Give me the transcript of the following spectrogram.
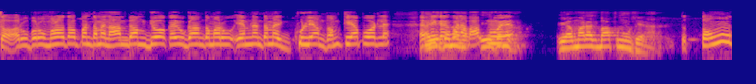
તો હરુભરું મળો તો પણ તમે નામ ગામ ગયો કયું ગામ તમારું એમને તમે ખુલ્લે આમ ધમકી આપો એટલે. એમની કઈ તને- બાપનું એ એ અમારા જ બાપનું છે તો- તો હું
